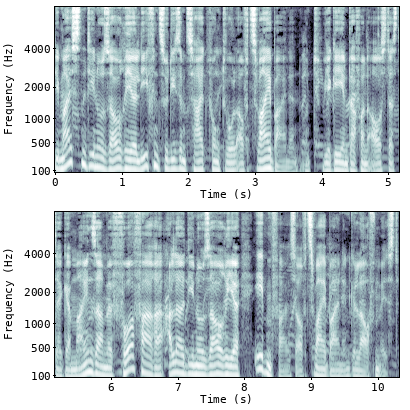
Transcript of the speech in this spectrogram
Die meisten Dinosaurier liefen zu diesem Zeitpunkt wohl auf zwei Beinen und wir gehen davon aus, dass der gemeinsame Vorfahre aller Dinosaurier ebenfalls auf zwei Beinen gelaufen ist.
